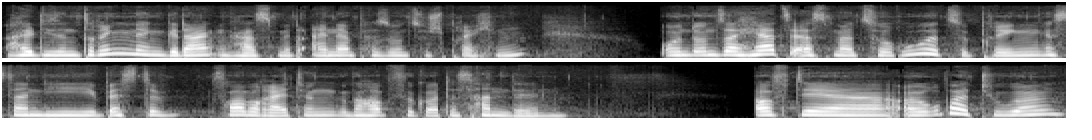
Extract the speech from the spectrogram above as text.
halt diesen dringenden Gedanken hast, mit einer Person zu sprechen und unser Herz erstmal zur Ruhe zu bringen, ist dann die beste Vorbereitung überhaupt für Gottes Handeln. Auf der Europatour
